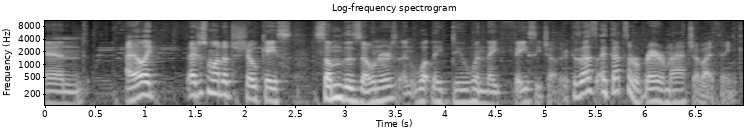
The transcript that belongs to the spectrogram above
And I like, I just wanted to showcase some of the zoners and what they do when they face each other, because that's, like, that's a rare matchup, I think.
